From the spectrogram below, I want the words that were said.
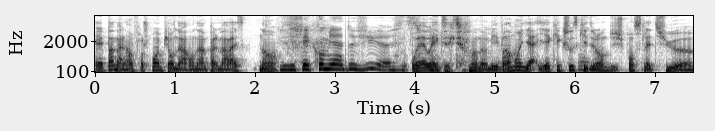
et pas mal, hein, franchement. Et puis on a, on a un palmarès. Non. Vous avez fait combien de vues euh, Ouais, ouais, exactement. Non, mais vraiment, il y a, y a, quelque chose qui est de l'ordre, je pense, là-dessus. Euh,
